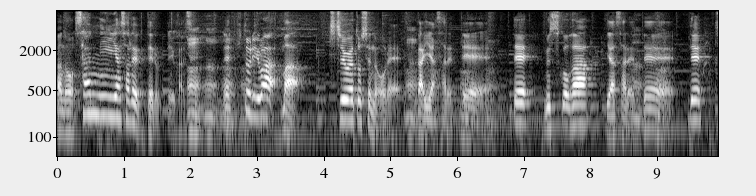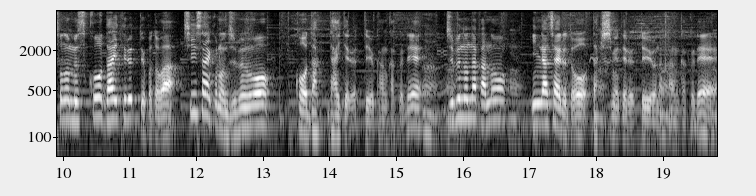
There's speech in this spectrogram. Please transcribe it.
あの3人癒されてるっていうかですね、うんうんで1人はまあ父親としての俺が癒されて、で息子が癒されて、でその息子を抱いてるっていうことは小さい頃の自分をこう抱抱いてるっていう感覚で、ん自分の中のインナーチャイルドを抱きしめてるっていうような感覚で、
